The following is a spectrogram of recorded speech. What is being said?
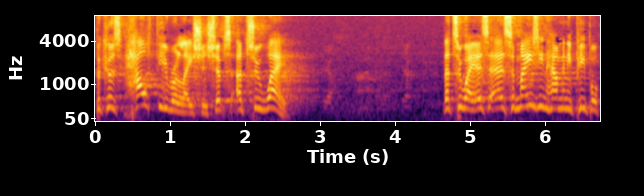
because healthy relationships are two way. They're two way. It's, it's amazing how many people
